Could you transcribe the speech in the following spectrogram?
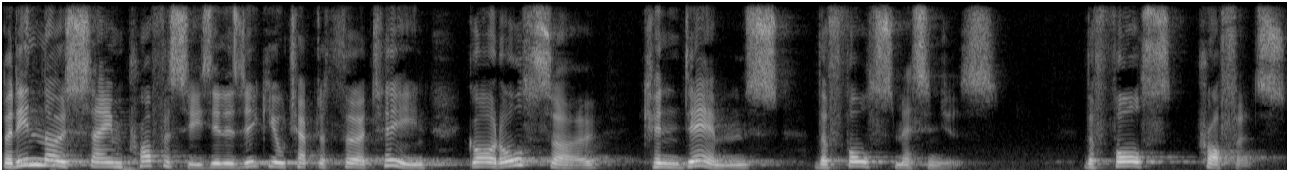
But in those same prophecies, in Ezekiel chapter 13, God also condemns the false messengers, the false prophets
